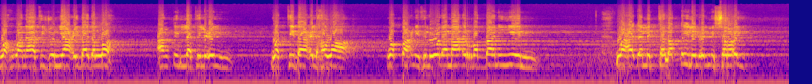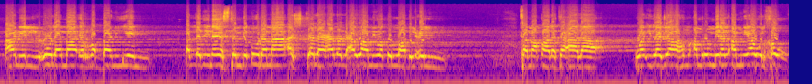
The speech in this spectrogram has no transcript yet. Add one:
وهو ناتج يا عباد الله عن قلة العلم واتباع الهوى والطعن في العلماء الربانيين وعدم التلقي للعلم الشرعي عن العلماء الربانيين الذين يستنبطون ما أشكل على العوام وطلاب العلم. كما قال تعالى وإذا جاءهم أمر من الأمن أو الخوف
